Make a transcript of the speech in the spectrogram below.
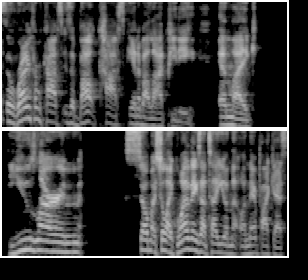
so running from cops is about cops and about live PD, and like you learn so much. So, like one of the things I'll tell you on the on their podcast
